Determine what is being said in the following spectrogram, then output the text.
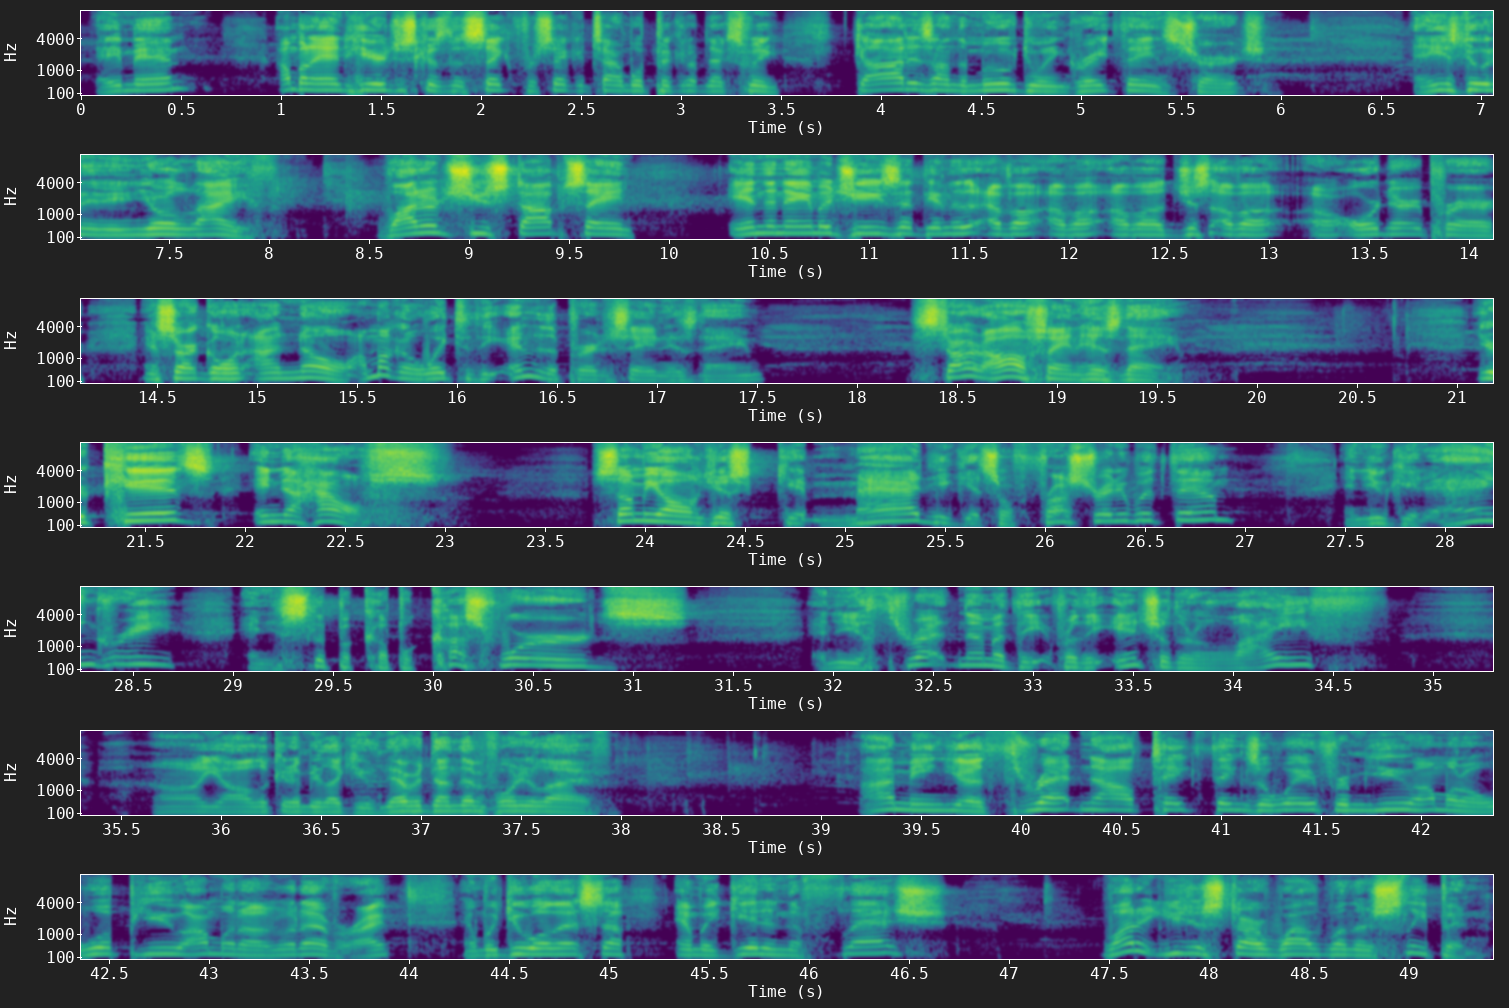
Amen. I'm going to end here just because the sake for sake of time. We'll pick it up next week. God is on the move doing great things, church, and He's doing it in your life. Why don't you stop saying, "In the name of Jesus" at the end of a, of a, of a just of a, a ordinary prayer, and start going? I know. I'm not going to wait to the end of the prayer to say in His name. Start off saying his name. Your kids in your house. Some of y'all just get mad, you get so frustrated with them, and you get angry, and you slip a couple cuss words, and you threaten them at the, for the inch of their life. Oh, y'all looking at me like you've never done that before in your life. I mean, you're threaten, I'll take things away from you. I'm to whoop you. I'm to whatever, right? And we do all that stuff and we get in the flesh. Why don't you just start while when they're sleeping?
